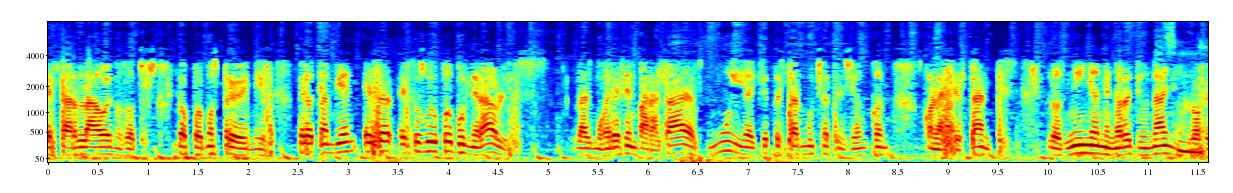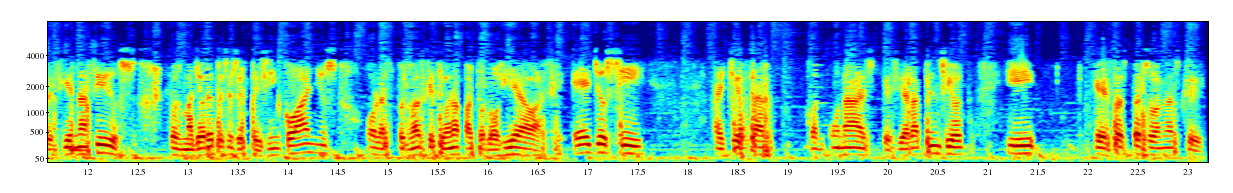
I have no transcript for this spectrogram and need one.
estar al lado de nosotros, lo podemos prevenir. Pero también esa- estos grupos vulnerables, las mujeres embarazadas, muy hay que prestar mucha atención con, con las gestantes, los niños menores de un año, los recién nacidos, los mayores de 65 años o las personas que tienen una patología de base. Ellos sí hay que estar con una especial atención y que estas personas que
